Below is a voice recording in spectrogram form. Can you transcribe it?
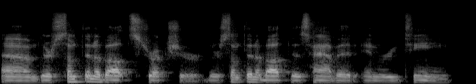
Um, there's something about structure. There's something about this habit and routine.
